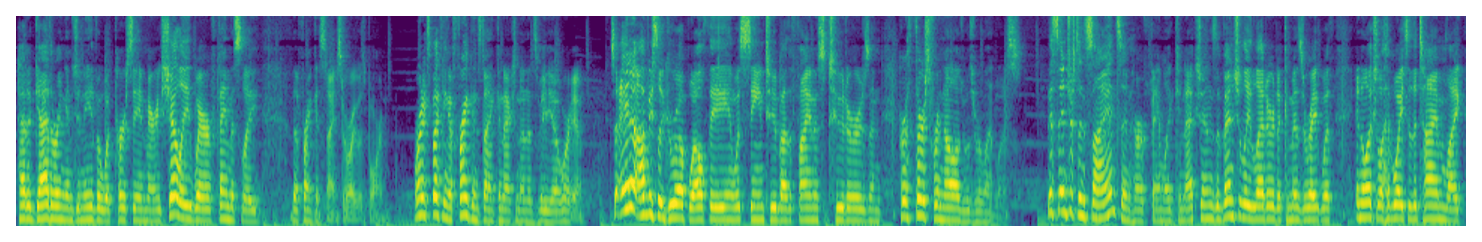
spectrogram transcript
had a gathering in Geneva with Percy and Mary Shelley, where famously the Frankenstein story was born. Weren't expecting a Frankenstein connection in this video, were you? So Ada obviously grew up wealthy and was seen to by the finest tutors, and her thirst for knowledge was relentless. This interest in science and her family connections eventually led her to commiserate with intellectual heavyweights of the time like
